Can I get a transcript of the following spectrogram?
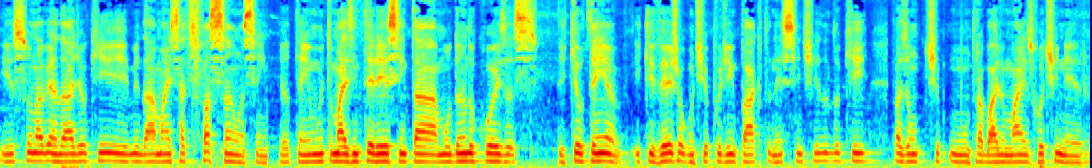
isso, na verdade, é o que me dá mais satisfação, assim. Eu tenho muito mais interesse em estar tá mudando coisas e que eu tenha e que veja algum tipo de impacto nesse sentido do que fazer um, tipo, um trabalho mais rotineiro,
